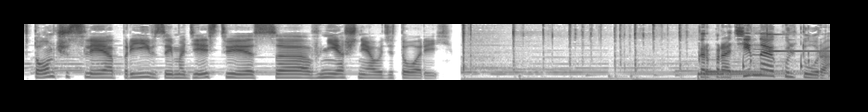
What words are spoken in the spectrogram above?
в том числе при взаимодействии с внешней аудиторией. Корпоративная культура.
